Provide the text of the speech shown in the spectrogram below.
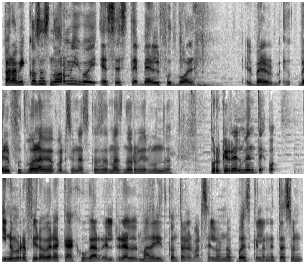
para mí, cosas normis, güey, es este ver el fútbol. El ver, ver el fútbol a mí me parece una de las cosas más normis del mundo. Porque realmente, y no me refiero a ver acá jugar el Real Madrid contra el Barcelona, pues, que la neta son,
